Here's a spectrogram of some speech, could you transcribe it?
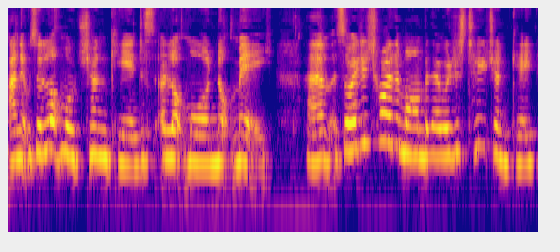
and it was a lot more chunky and just a lot more not me. Um, so I did try them on, but they were just too chunky.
